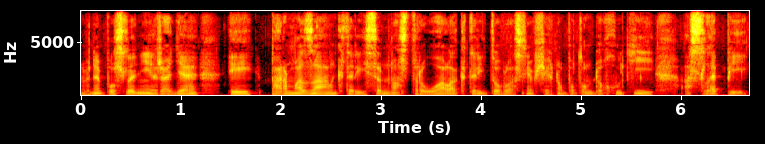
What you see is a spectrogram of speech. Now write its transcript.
v neposlední řadě i parmazán, který jsem nastrouhal a který to vlastně všechno potom dochutí a slepí.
